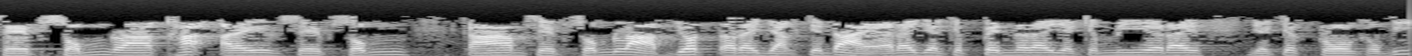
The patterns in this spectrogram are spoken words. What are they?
เสพสมราคะอะไรเสพสมกามเสพสมลาบยศอะไรอยากจะได้อะไร อยากจะเป็นอะไร อยากจะมีอะไร อยากจะโกรธกับวิ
